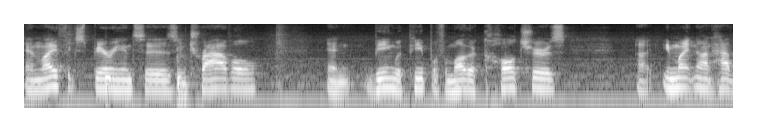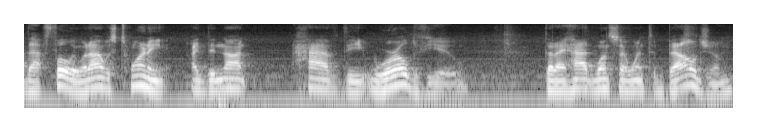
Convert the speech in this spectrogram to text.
and life experiences and travel and being with people from other cultures, uh, you might not have that fully. When I was 20, I did not have the worldview that I had once I went to Belgium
